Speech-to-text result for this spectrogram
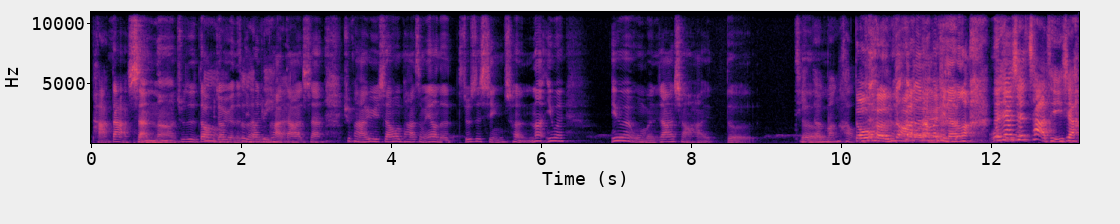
爬大山呐、啊，就是到比较远的地方去爬大山，去爬玉山或爬什么样的就是行程。那因为因为我们家小孩的。体能蛮好的，都很好，对，他们体能很好。等一下，先岔题一下，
